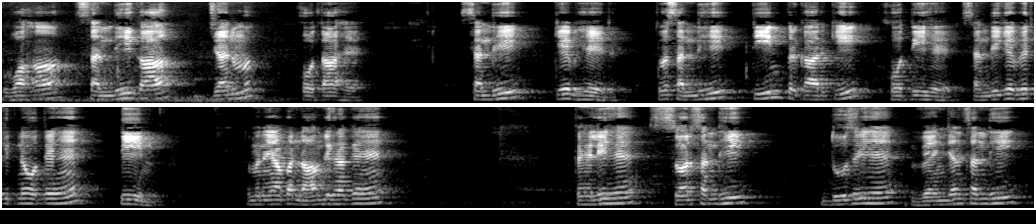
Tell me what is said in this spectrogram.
वहाँ संधि का जन्म होता है। संधि के भेद। तो संधि तीन प्रकार की होती है। संधि के भेद कितने होते हैं? तीन। तो मैंने यहाँ पर नाम लिख रखे हैं। पहली है स्वर संधि, दूसरी है व्यंजन संधि,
